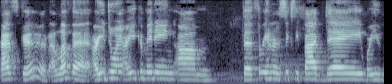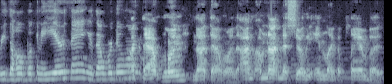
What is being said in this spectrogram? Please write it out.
That's good. I love that. Are you doing? Are you committing um the 365 day where you read the whole book in a year thing? Is that what we're doing? not that one not that one i'm, I'm not necessarily in like a plan but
